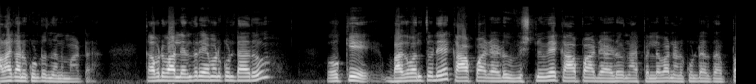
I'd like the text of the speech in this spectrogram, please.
అలాగనుకుంటుందన్నమాట. అలాగ కాబట్టి వాళ్ళందరూ ఏమనుకుంటారు? ఓకే భగవంతుడే కాపాడాడు విష్ణువే కాపాడాడు నా పిల్లవాడిని అనుకుంటారు తప్ప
